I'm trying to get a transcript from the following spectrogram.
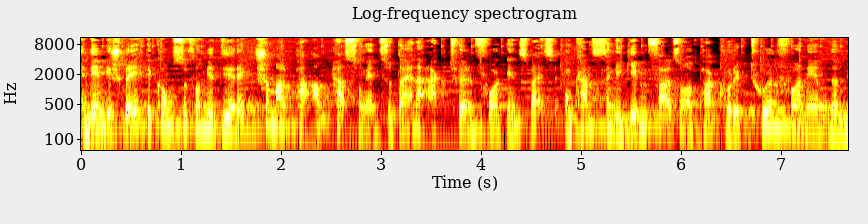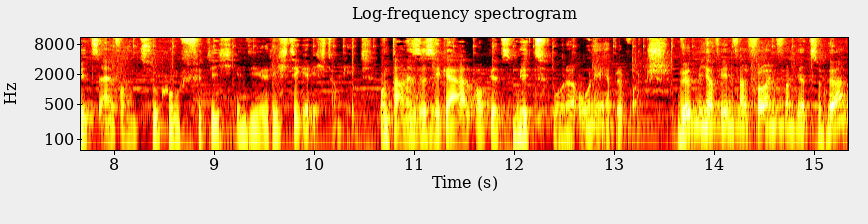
In dem Gespräch bekommst du von mir direkt schon mal ein paar Anpassungen zu deiner aktuellen Vorgehensweise und kannst dann gegebenenfalls noch ein paar Korrekturen Korrekturen vornehmen, damit es einfach in Zukunft für dich in die richtige Richtung geht. Und dann ist es egal, ob jetzt mit oder ohne Apple Watch. Würde mich auf jeden Fall freuen, von dir zu hören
